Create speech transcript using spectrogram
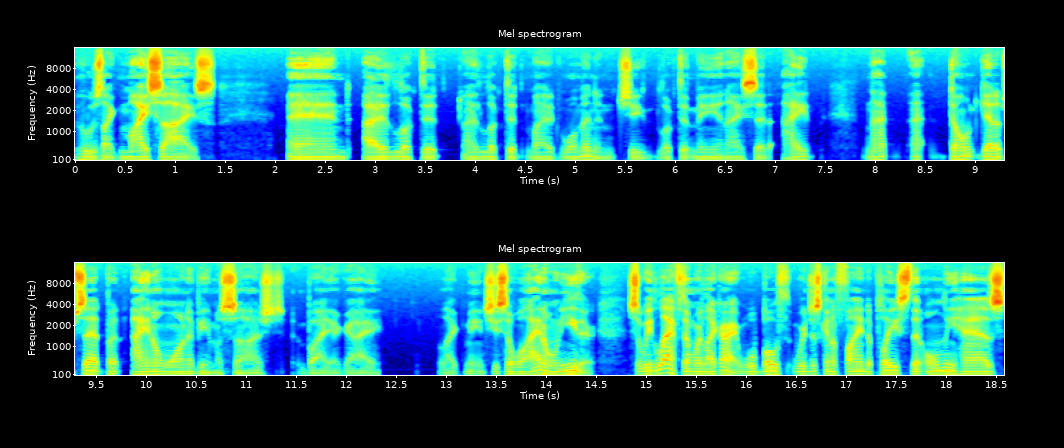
who was like my size, and I looked at I looked at my woman, and she looked at me, and I said, I not I, don't get upset, but I don't want to be massaged by a guy like me. And she said, Well, I don't either. So we left and we're like, All right, we'll both, we're just going to find a place that only has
